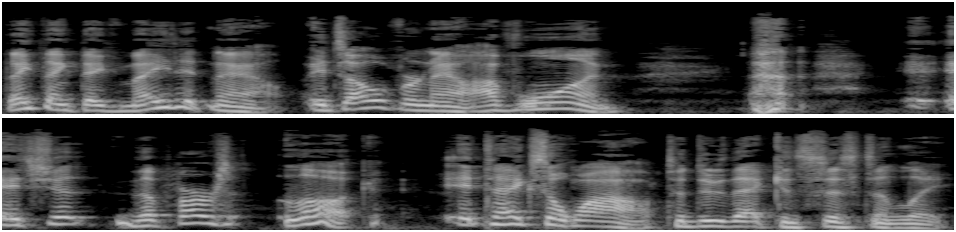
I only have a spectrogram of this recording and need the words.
They think they've made it now. It's over now. I've won. it's just the first look. It takes a while to do that consistently.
